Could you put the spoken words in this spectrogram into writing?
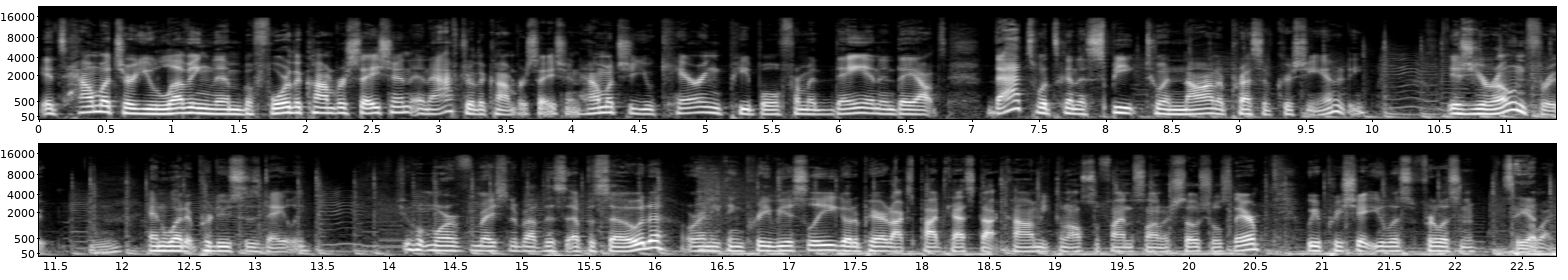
It's how much are you loving them before the conversation and after the conversation? How much are you caring people from a day in and day out? That's what's going to speak to a non-oppressive Christianity. Is your own fruit and what it produces daily. If you want more information about this episode or anything previously, go to pairadocspodcast.com. You can also find us on our socials there. We appreciate you listen for listening. See ya. Bye-bye.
